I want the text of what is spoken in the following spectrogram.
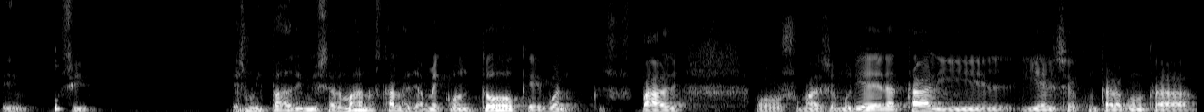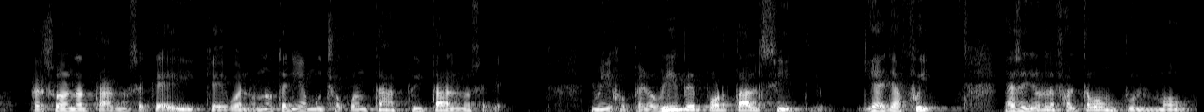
Y digo, sí, es mi padre y mis hermanos, tal. Ella me contó que, bueno, que sus padres o su madre se muriera, tal, y él, y él se juntara con otra persona, tal, no sé qué, y que, bueno, no tenía mucho contacto y tal, no sé qué. Y me dijo, pero vive por tal sitio. Y allá fui. Y al señor le faltaba un pulmón.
